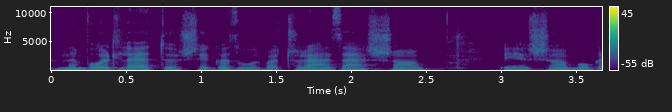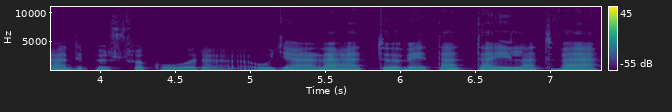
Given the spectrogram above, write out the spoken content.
nem volt lehetőség az úrvacsorázásra, és a Bogárdi Püspök úr ugye lehetővé tette, illetve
